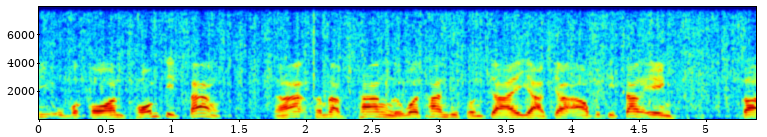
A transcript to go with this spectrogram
มีอุปกรณ์พร้อมติดตั้งนะฮะสำหรับช่างหรือว่าท่านที่สนใจอยากจะเอาไปติดตั้งเอง ก็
